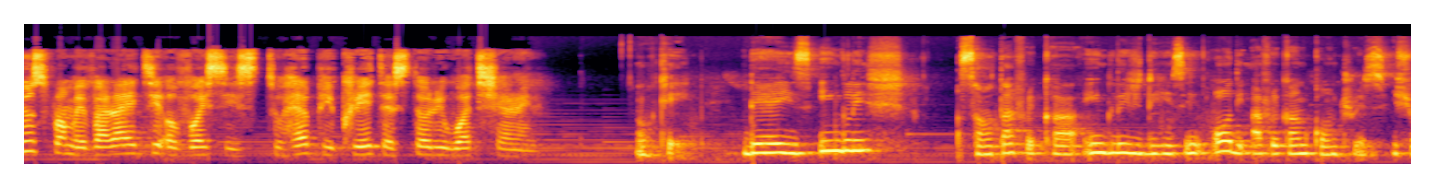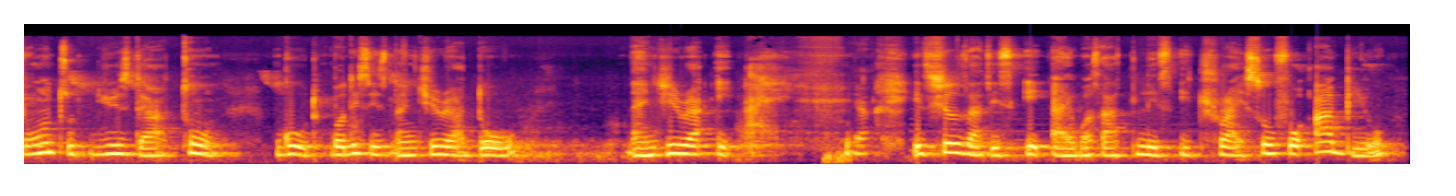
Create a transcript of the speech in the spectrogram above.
Choose from a variety of voices to help you create a story worth sharing. Okay, there is English South Africa, English this in all the African countries. If you want to use their tone, good. But this is Nigeria though. Nigeria AI. yeah, it shows that it's AI, but at least it tries. So for Abeo,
